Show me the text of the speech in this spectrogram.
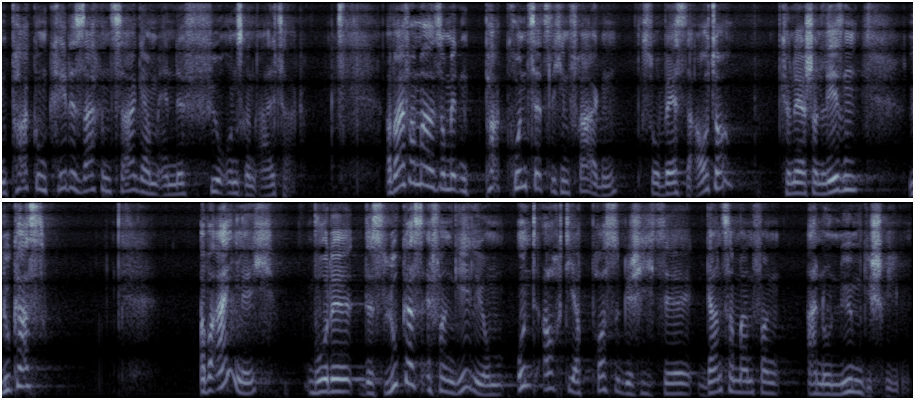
ein paar konkrete Sachen sage am Ende für unseren Alltag. Aber einfach mal so mit ein paar grundsätzlichen Fragen. So, wer ist der Autor? Könnt ihr ja schon lesen. Lukas. Aber eigentlich wurde das Lukas-Evangelium und auch die Apostelgeschichte ganz am Anfang anonym geschrieben.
